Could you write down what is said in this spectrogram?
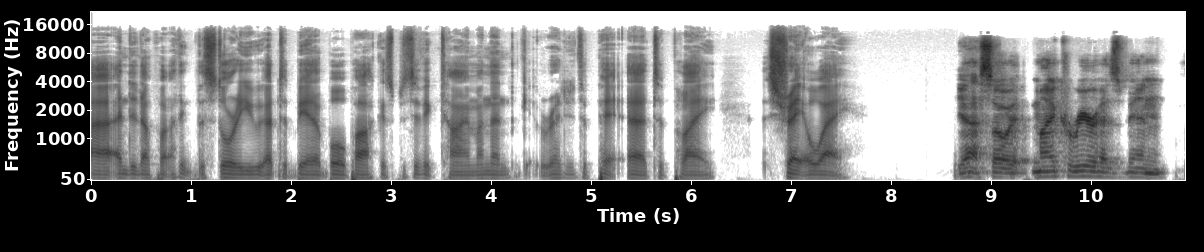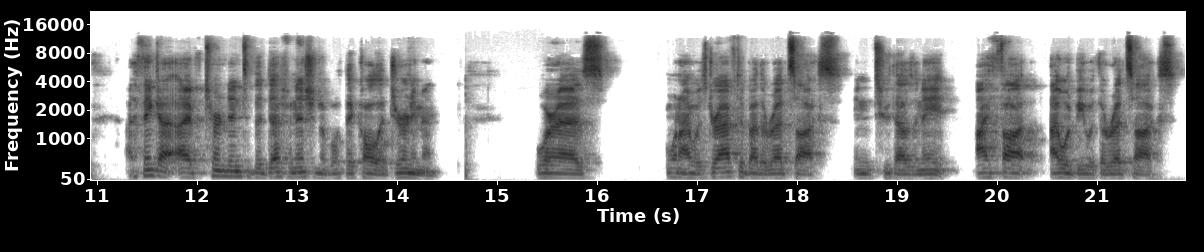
uh, ended up I think the story you had to be at a ballpark a specific time and then get ready to pit uh, to play straight away yeah so it, my career has been I think I, have turned into the definition of what they call a journeyman. Whereas when I was drafted by the Red Sox in 2008, I thought I would be with the Red Sox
